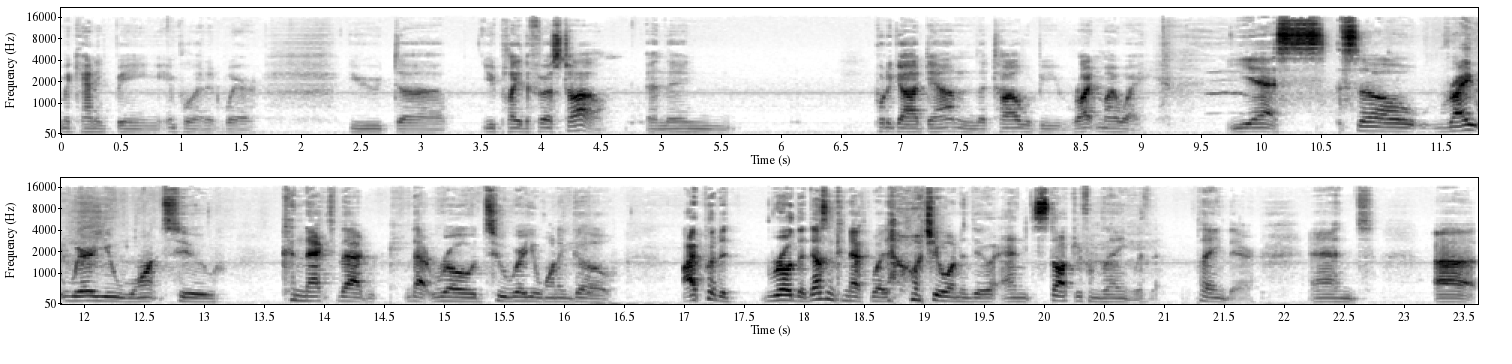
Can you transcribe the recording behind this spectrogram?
mechanic being implemented, where you'd uh, you'd play the first tile and then put a guard down, and the tile would be right in my way. Yes. So right where you want to connect that that road to where you want to go, I put a road that doesn't connect what what you want to do and stop you from playing with it, playing there, and uh,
